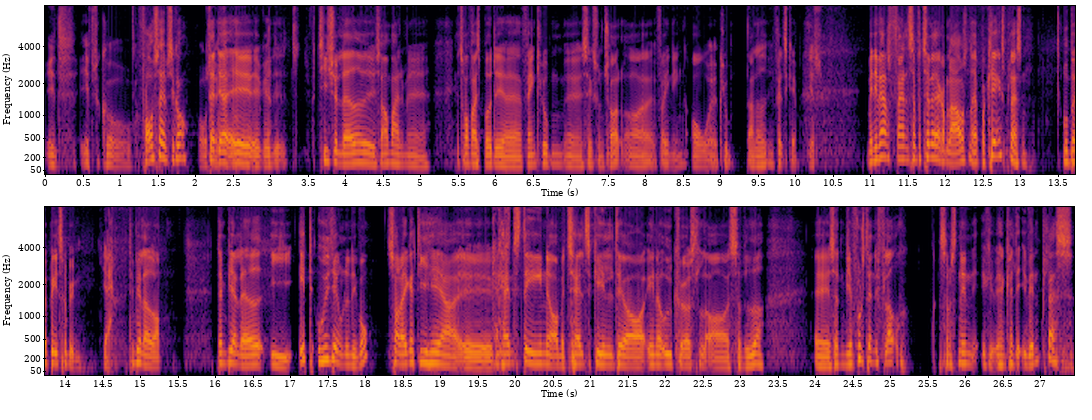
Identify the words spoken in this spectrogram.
et FCK... Forza FCK. Forza Den der FCK. øh, t-shirt lavet i samarbejde med, jeg tror faktisk både det er fanklubben øh, 612 og øh, foreningen og øh, klubben, der er lavet i fællesskab. Yes. Men i hvert fald så fortæller Jacob Lausen, at parkeringspladsen ude bag B-tribunen, Ja. det bliver lavet om. Den bliver lavet i et udjævnet niveau, så der ikke er de her øh, Kant- kantstene og metalskilte og ind- og udkørsel og så videre. Øh, så den bliver fuldstændig flad, som sådan en, han kalder det eventplads.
